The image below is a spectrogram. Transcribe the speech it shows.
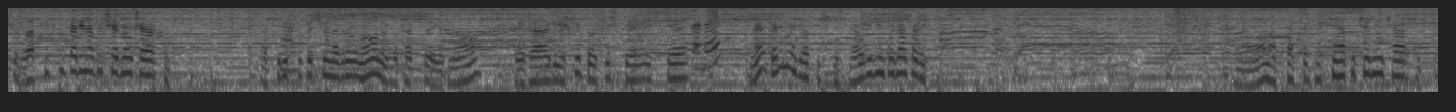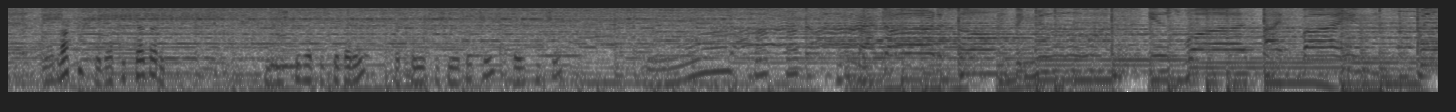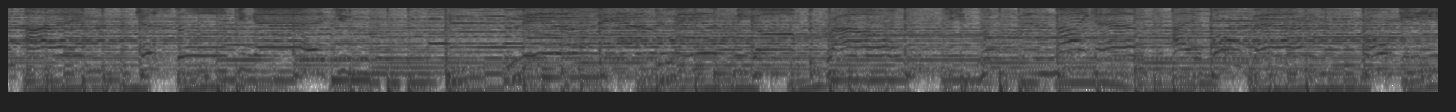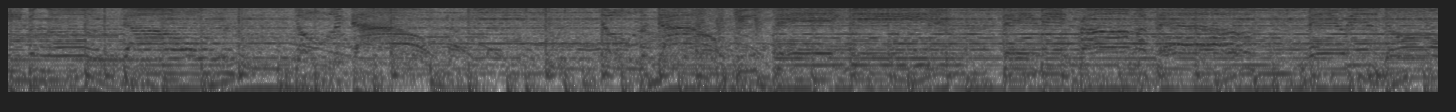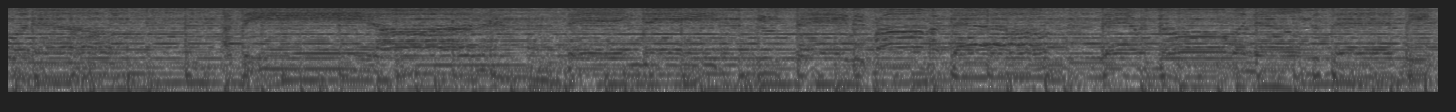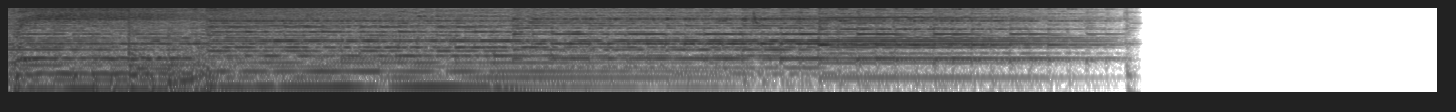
Tu dvacítku tady na tu černou čárku. Asi bych to točil na druhou, no, nebo tak to je jedno. Pořádně, ještě to, ještě, ještě. Tady? Ne, tady máš dvacítku, já ho vidím pořád tady. No, nastavte přesně na tu černou čárku. No, dvacítku, dvacítka je tady. Vidíš tu dvacítku tady? Tak to musíš natočit, kousíček. No, tak, tak, tak.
